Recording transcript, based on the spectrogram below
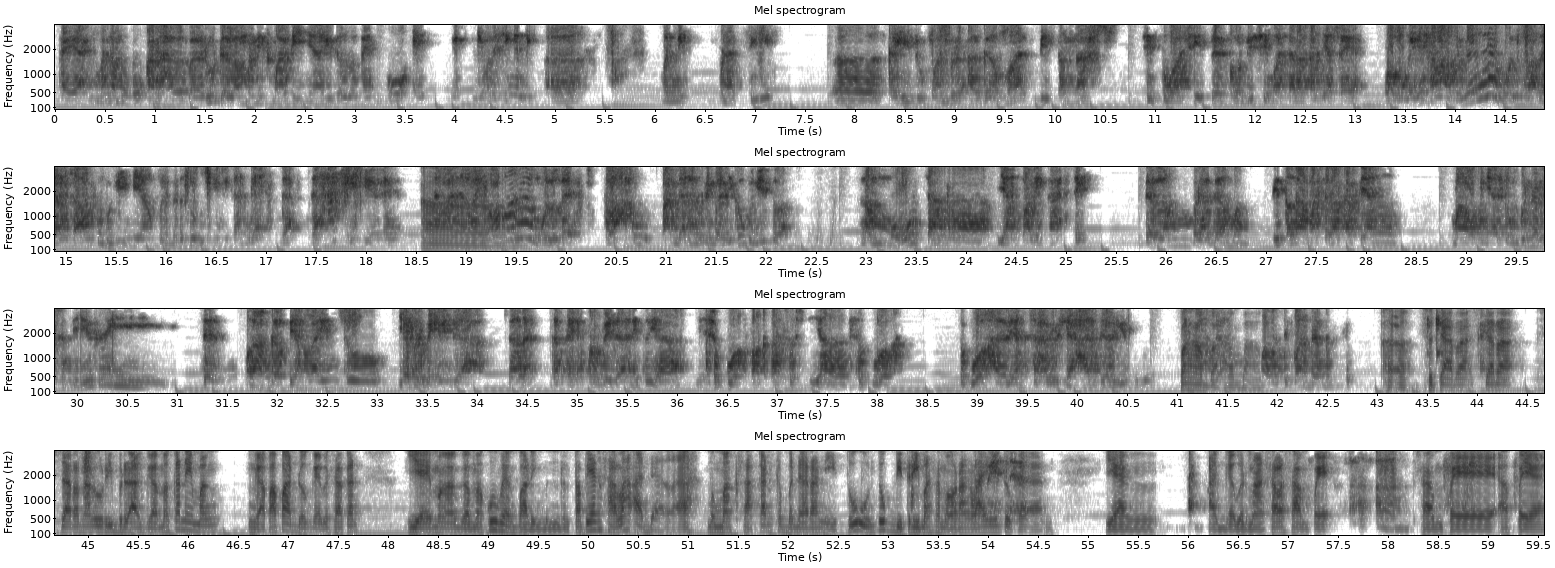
kayak menemukan hal baru dalam menikmatinya gitu loh. Kayak oh eh gimana sih uh, menikmati uh, kehidupan beragama di tengah situasi dan kondisi masyarakat yang kayak ngomong ini salah bener. Mulu yang salah tuh begini yang bener tuh begini. Kan nggak nggak nggak asik ya kayak. Uh. orang mulu kayak. Kalau aku pandangan pribadiku begitu nemu cara yang paling asik dalam beragama di tengah masyarakat yang maunya tuh bener sendiri dan menganggap yang lain tuh ya berbeda. Karena kan kayak perbedaan itu ya, ya sebuah fakta sosial sebuah sebuah hal yang seharusnya ada gitu. Paham paham paham. Malah dipandang uh, secara secara secara naluri beragama kan emang nggak apa-apa dong. Kayak misalkan ya emang agamaku yang paling bener. Tapi yang salah adalah memaksakan kebenaran itu untuk diterima sama orang lain itu kan. Yang agak bermasalah sampai sampai apa ya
